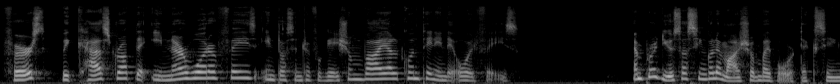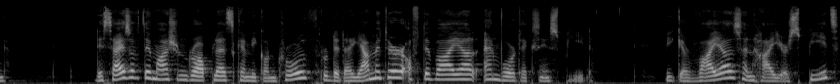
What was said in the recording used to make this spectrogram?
First, we cast drop the inner water phase into a centrifugation vial containing the oil phase and produce a single emulsion by vortexing. The size of the emulsion droplets can be controlled through the diameter of the vial and vortexing speed. Bigger vials and higher speeds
